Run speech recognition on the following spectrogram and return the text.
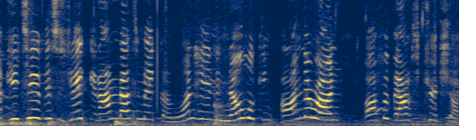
up, YouTube? This is Jake, and I'm about to make a one-handed, no-looking, on-the-run, off-a-bounce trick shot.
